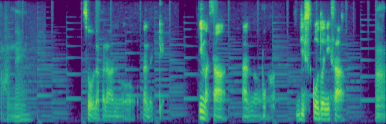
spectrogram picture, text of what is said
ほどね。そう、だからあの、なんだっけ。今さ、あの、ディスコードにさ、うん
